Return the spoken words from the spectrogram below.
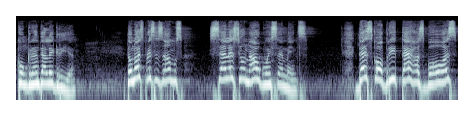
com grande alegria. Então nós precisamos selecionar algumas sementes, descobrir terras boas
